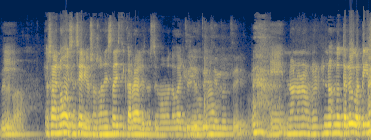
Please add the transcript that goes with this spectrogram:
De Y- verdad. O sea, no, es en serio, son, son estadísticas reales, no estoy mamando gallo. Sí, yo yo digo estoy como, diciendo en serio. eh, no, no, no, no, no te lo digo a ti, lo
